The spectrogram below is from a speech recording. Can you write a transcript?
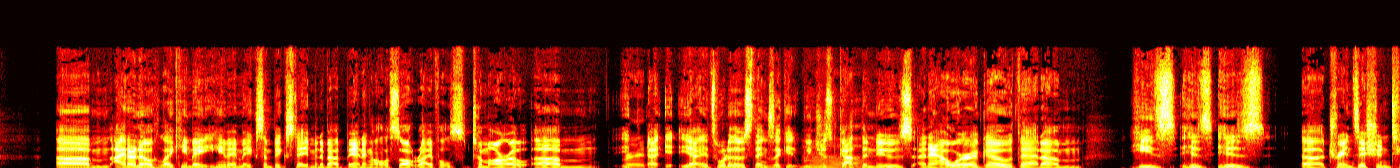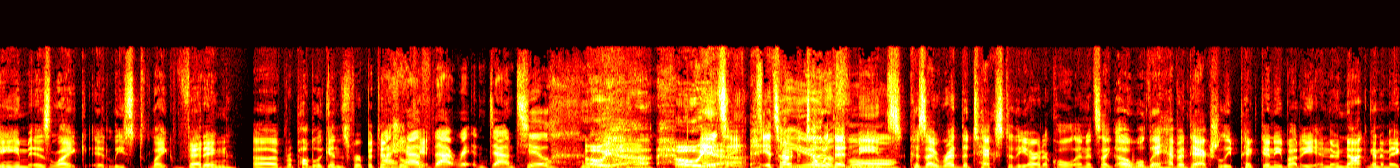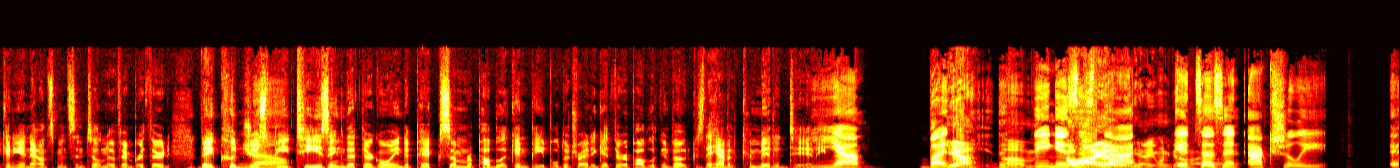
Um, I don't know. Like he may he may make some big statement about banning all assault rifles tomorrow. Um, it- uh, it- yeah, it's one of those things. Like it, we just got the news an hour ago that um he's his his uh, transition team is like at least like vetting uh, Republicans for potential. I potential. have ca- that written down too. Oh yeah. Oh And yeah. It's, it's hard to tell what that means because I read the text of the article and it's like, oh, well, they haven't actually picked anybody and they're not going to make any announcements until November 3rd. They could just be teasing that they're going to pick some Republican people to try to get the Republican vote because they haven't committed to anything. Yeah, but Yeah, the um, thing is, is that yeah, you wanna get it Ohio. doesn't actually. uh,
